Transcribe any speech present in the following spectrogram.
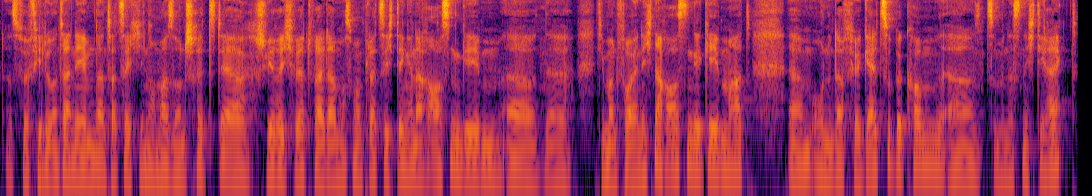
Das ist für viele Unternehmen dann tatsächlich nochmal so ein Schritt, der schwierig wird, weil da muss man plötzlich Dinge nach außen geben, äh, die man vorher nicht nach außen gegeben hat, ähm, ohne dafür Geld zu bekommen, äh, zumindest nicht direkt.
